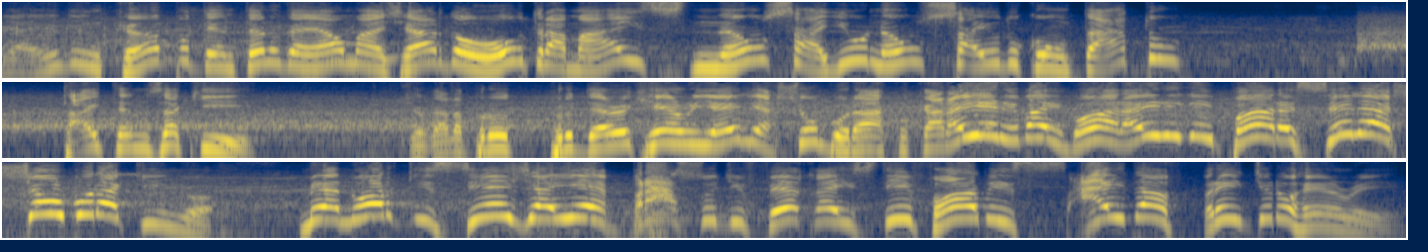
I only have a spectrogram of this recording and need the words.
E ainda em campo, tentando ganhar uma jarda ou outra a mais. Não saiu, não saiu do contato. Titans aqui. Jogada pro, pro Derrick Henry. Ele achou um buraco, cara. Aí ele vai embora. Aí ninguém para. Se ele achou um buraquinho, menor que seja, aí é braço de ferro. Aí Steve Forbes sai da frente do Henry.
